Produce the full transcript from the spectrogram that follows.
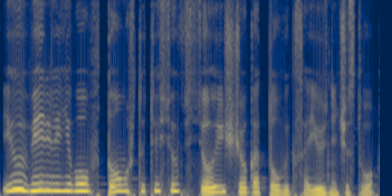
и уверили его в том, что Тюсю все еще готовы к союзничеству.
